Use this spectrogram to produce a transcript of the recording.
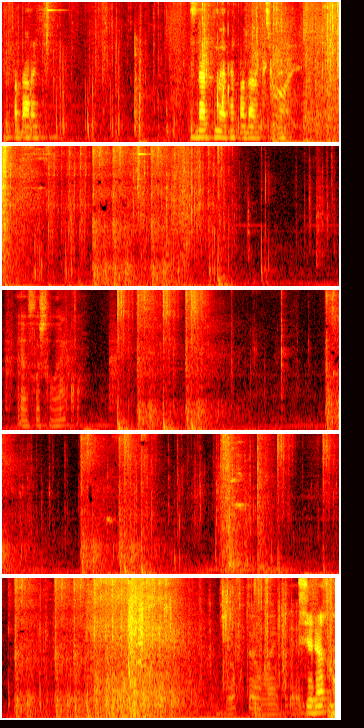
И подарок. Из Даркнета подарок тебе. Я услышал эмку. Серьезно?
